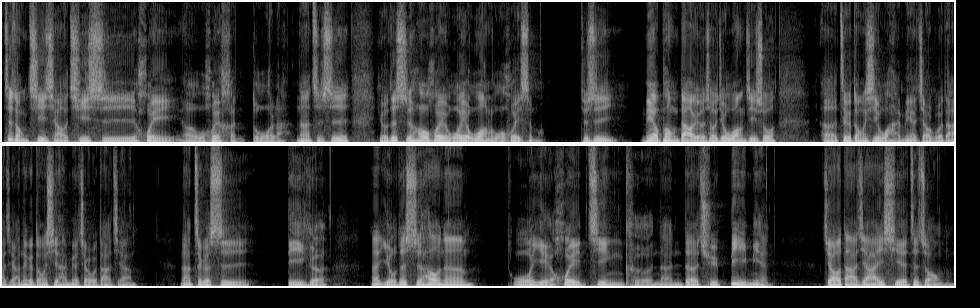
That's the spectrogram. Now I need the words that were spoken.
这种技巧其实会呃，我会很多啦。那只是有的时候会，我也忘了我会什么，就是没有碰到，有的时候就忘记说，呃，这个东西我还没有教过大家，那个东西还没有教过大家。那这个是第一个。那有的时候呢，我也会尽可能的去避免教大家一些这种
